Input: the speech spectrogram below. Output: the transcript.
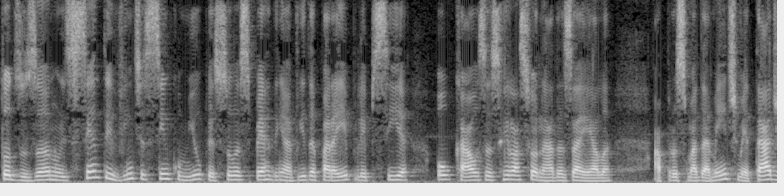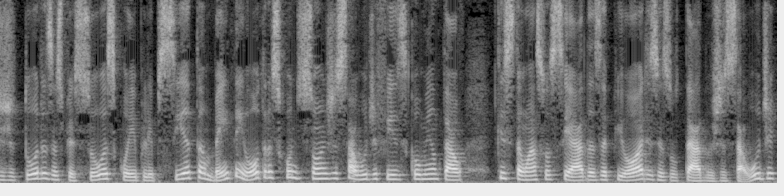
Todos os anos, 125 mil pessoas perdem a vida para a epilepsia ou causas relacionadas a ela. Aproximadamente metade de todas as pessoas com epilepsia também têm outras condições de saúde física ou mental que estão associadas a piores resultados de saúde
